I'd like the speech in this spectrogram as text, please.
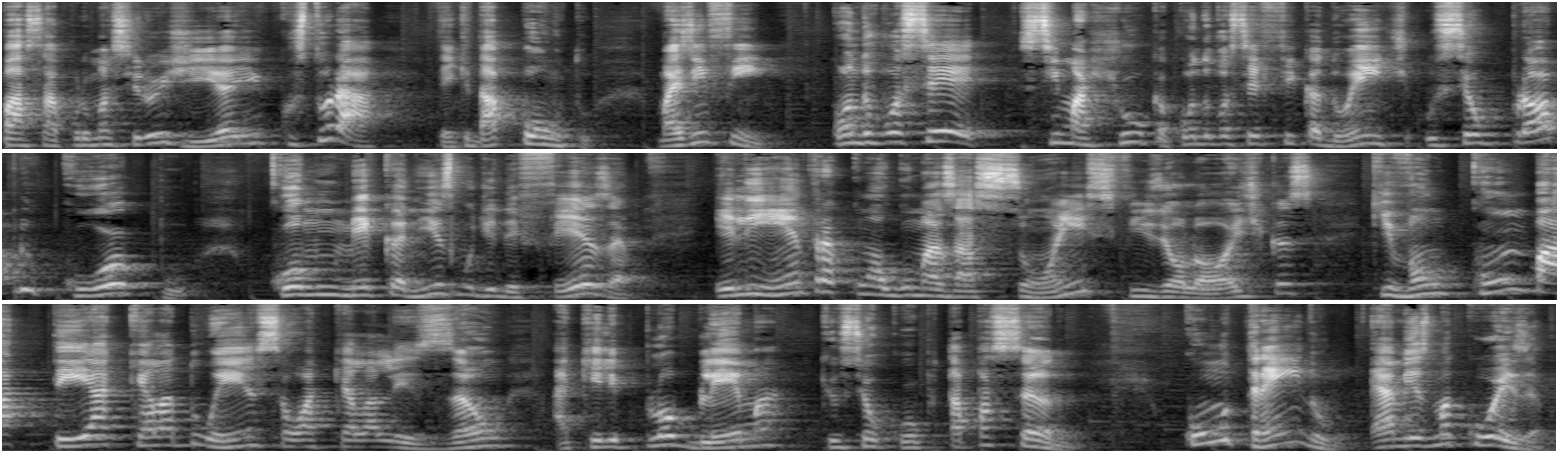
passar por uma cirurgia e costurar, tem que dar ponto. Mas enfim, quando você se machuca, quando você fica doente, o seu próprio corpo, como um mecanismo de defesa, ele entra com algumas ações fisiológicas que vão combater aquela doença ou aquela lesão, aquele problema que o seu corpo está passando. Com o treino é a mesma coisa.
